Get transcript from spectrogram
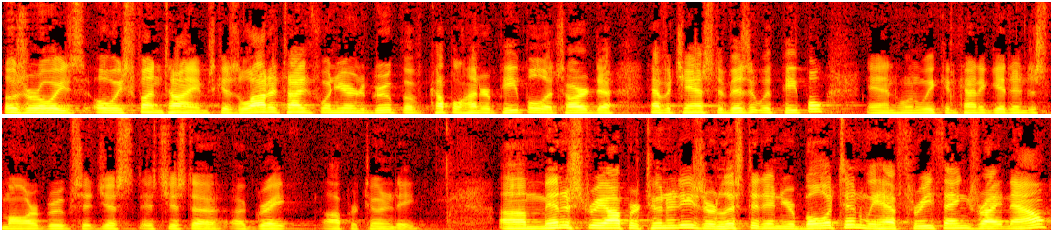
Those are always always fun times because a lot of times when you're in a group of a couple hundred people, it's hard to have a chance to visit with people. And when we can kind of get into smaller groups, it just it's just a, a great opportunity. Um, ministry opportunities are listed in your bulletin. We have three things right now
